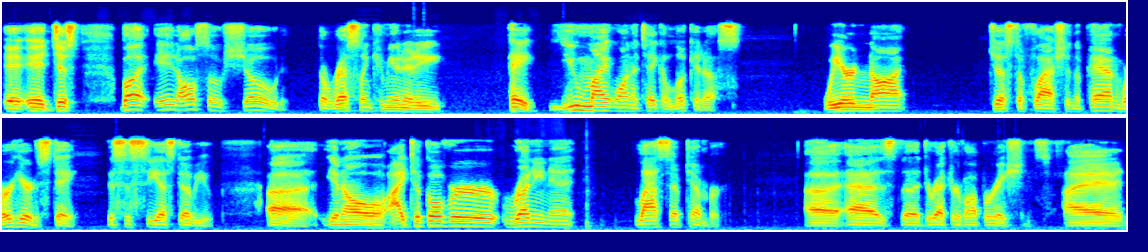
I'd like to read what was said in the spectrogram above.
it, it just, but it also showed the wrestling community, hey, you might want to take a look at us. We are not just a flash in the pan. We're here to stay. This is CSW. Uh, you know, I took over running it last September uh, as the director of operations. I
